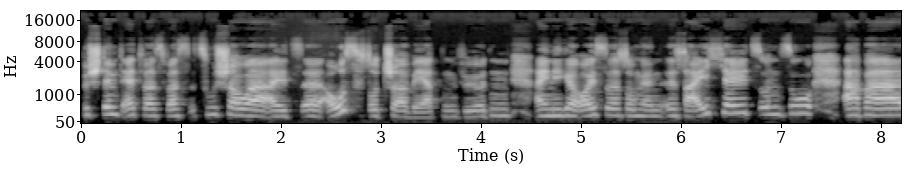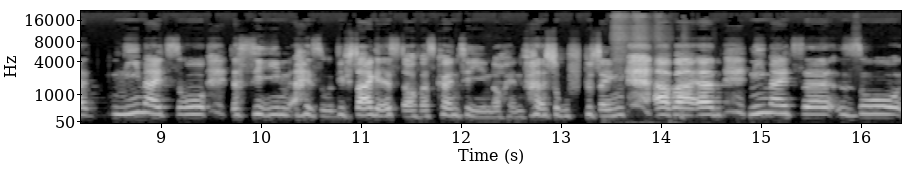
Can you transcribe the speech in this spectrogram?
bestimmt etwas, was Zuschauer als äh, Ausrutscher werten würden. Einige Äußerungen Reichels und so, aber niemals so, dass sie ihn, also die Frage ist auch, was könnte ihn noch in Verruf bringen, aber ähm, niemals äh, so,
